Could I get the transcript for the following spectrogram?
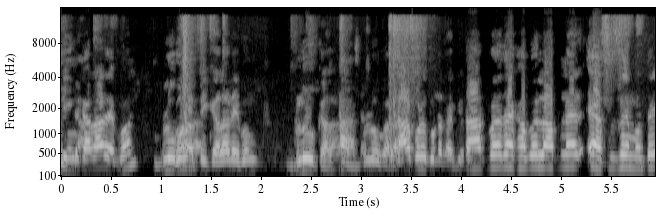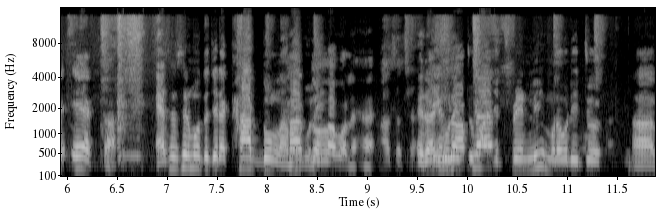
পিঙ্ক কালার এবং ব্লু গোলাপি কালার এবং ব্লু কালার হ্যাঁ, blue colour। তারপরে কোনটা থাকবে? তারপরে দেখাবো হলো আপনার এসএস এর মধ্যে এ একটা। এসএস এর মধ্যে যেটা খাট দোলনা খাট দোলনা বলে হ্যাঁ। আচ্ছা আচ্ছা। এটা কিন্তু একটু বাজেট ফ্রেন্ডলি মোটামুটি একটু আহ,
